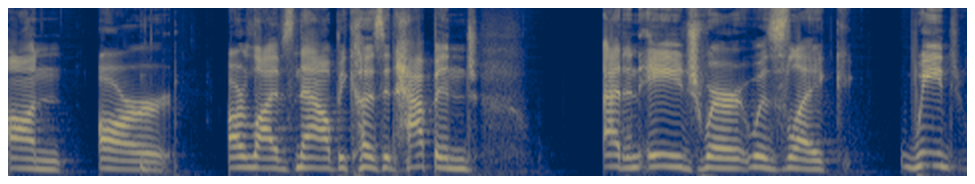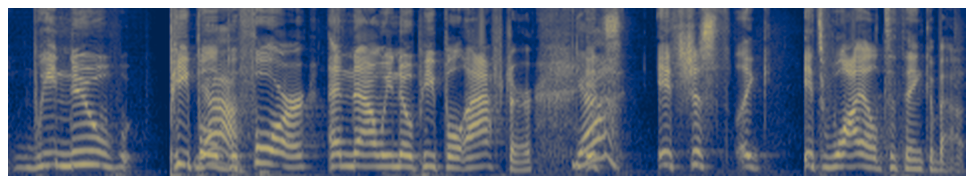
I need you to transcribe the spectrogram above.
on our our lives now because it happened at an age where it was like we we knew people Yeah. before and now we know people after. Yeah. It's it's just like it's wild to think about.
